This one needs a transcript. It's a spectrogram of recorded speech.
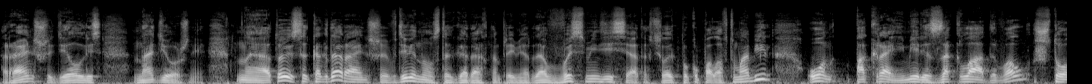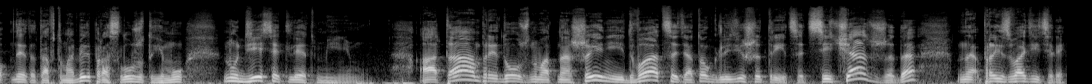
раньше делались надежнее. А, то есть, когда раньше, в 90-х годах, например, да, в 80-х человек покупал автомобиль, он, по крайней мере, закладывал, что этот автомобиль прослужит служит ему, ну, 10 лет минимум. А там при должном отношении 20, а то, глядишь, и 30. Сейчас же, да, производители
